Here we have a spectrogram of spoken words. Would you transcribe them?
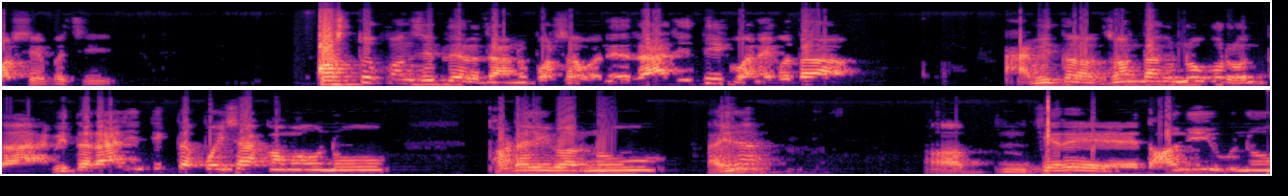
पसेपछि कस्तो कन्सेप्ट लिएर जानुपर्छ भने राजनीतिक भनेको त हामी त जनताको नोकर हो नि त। हामी त राजनीतिक त पैसा कमाउनु फटाइ गर्नु होइन? के अरे धनी हुनु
